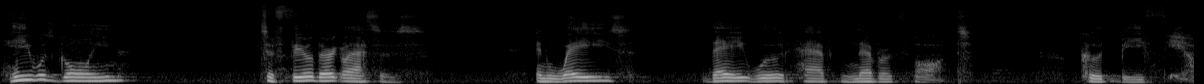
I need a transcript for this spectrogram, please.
He was going to fill their glasses in ways they would have never thought could be filled.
